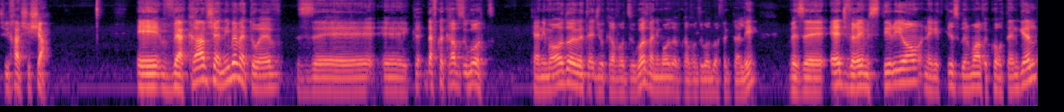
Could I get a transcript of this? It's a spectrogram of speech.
סליחה, שישה. אה, והקרב שאני באמת אוהב זה אה, דווקא קרב זוגות, כי אני מאוד אוהב את אדג' בקרבות זוגות, ואני מאוד אוהב קרבות זוגות באופן כללי, וזה אדג' וריי מיסטיריו נגד קריס בנואה וקורט אנגל.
